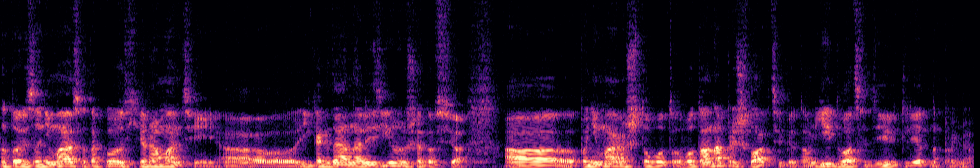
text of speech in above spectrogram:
Ну, то есть занимаются такой вот хиромантией. А, и когда анализируешь это все, понимаешь, что вот, вот она пришла к тебе, там, ей 29 лет, например.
